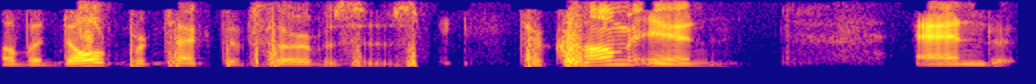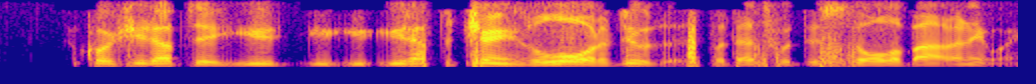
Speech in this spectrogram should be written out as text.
of adult protective services to come in and of course, you'd have to you, you you'd have to change the law to do this, but that's what this is all about anyway.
